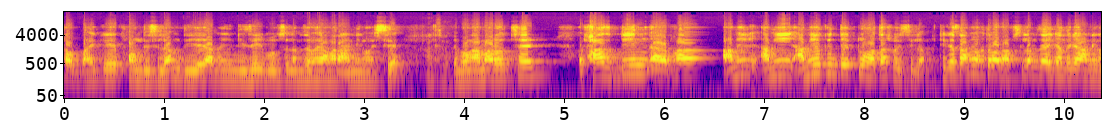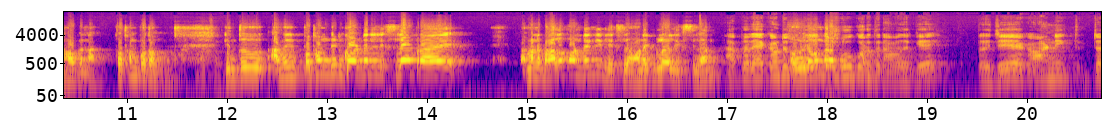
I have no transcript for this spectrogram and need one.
সব ভাইকে ফোন দিছিলাম। দিয়ে আমি নিজেই বলছিলাম যে ভাই আমার আর্নিং হয়েছে। আচ্ছা। এবং আমার হচ্ছে ফার্স্ট দিন আমি আমি আমিও কিন্তু একটু হতাশ হয়েছিলাম ঠিক আছে? আমি হয়তো ভাবছিলাম যে এখান থেকে আর্নিং হবে না প্রথম প্রথম। আচ্ছা। কিন্তু আমি প্রথম দিন কন্টেন্ট লিখছিলাম প্রায় মানে ভালো কন্টেন্টই লিখছিলাম অনেকগুলো লিখছিলাম। আপনার অ্যাকাউন্টে শো করাতেন আমাদেরকে। ওই যে আর্নিংটা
